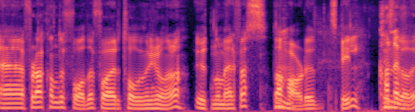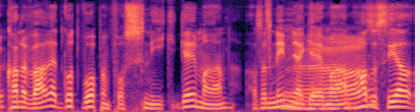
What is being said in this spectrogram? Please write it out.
Eh, for da kan du få det for 1200 kroner, da, uten noe mer føss. Da Mm. har du spill. Kan det, kan det være et godt våpen for sneak-gameren? Altså ninja-gameren? Ja. Han som sier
